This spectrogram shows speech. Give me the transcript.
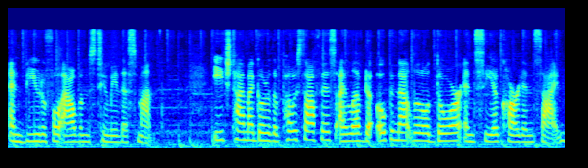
and beautiful albums to me this month. Each time I go to the post office, I love to open that little door and see a card inside.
